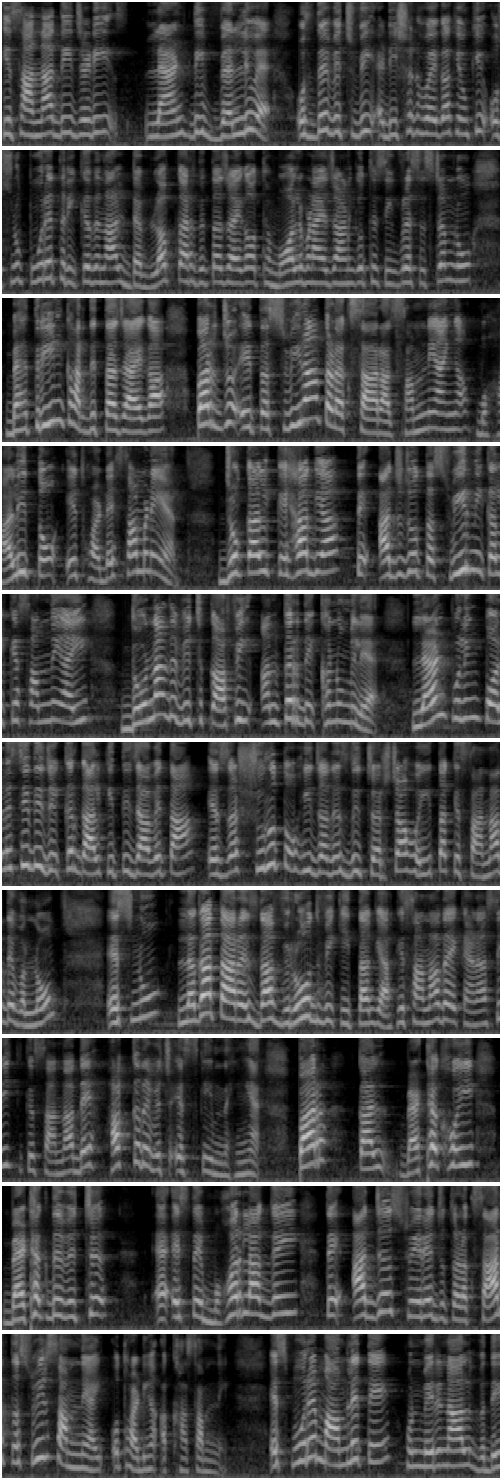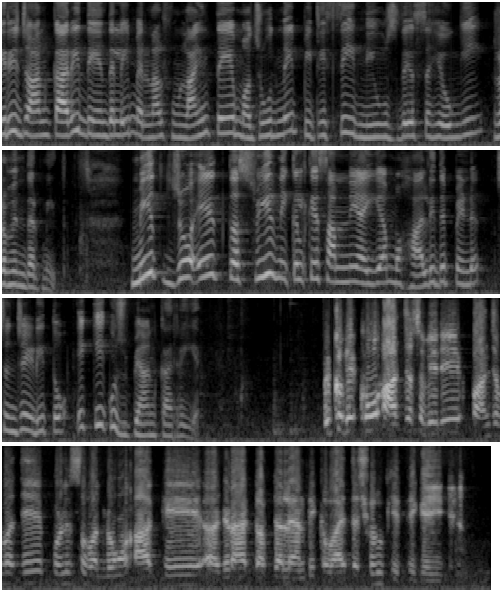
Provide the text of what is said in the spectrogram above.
ਕਿਸਾਨਾਂ ਦੀ ਜਿਹੜੀ ਲੈਂਡ ਦੀ ਵੈਲਿਊ ਹੈ, ਉਸ ਦੇ ਵਿੱਚ ਵੀ ਐਡੀਸ਼ਨ ਹੋਏਗਾ ਕਿਉਂਕਿ ਉਸ ਨੂੰ ਪੂਰੇ ਤਰੀਕੇ ਦੇ ਨਾਲ ਡਿਵੈਲਪ ਕਰ ਦਿੱਤਾ ਜਾਏਗਾ। ਉੱਥੇ ਮਾਲ ਬਣਾਏ ਜਾਣਗੇ, ਉੱਥੇ ਸੀਵਰੇਜ ਸਿਸਟਮ ਨੂੰ ਬਿਹਤਰੀਨ ਕਰ ਦਿੱਤਾ ਜਾਏਗਾ। ਪਰ ਜੋ ਇਹ ਤਸਵੀਰਾਂ ਤੜਕਸਾਰ ਅੱਜ ਸਾਹਮਣੇ ਆਈਆਂ, ਮੋਹਾਲੀ ਤੋਂ ਇਹ ਤੁਹਾਡੇ ਸਾਹਮਣੇ ਹੈ। ਜੋ ਕੱਲ ਕਿਹਾ ਗਿਆ ਤੇ ਅੱਜ ਜੋ ਤਸਵੀਰ ਨਿਕਲ ਕੇ ਸਾਹਮਣੇ ਆਈ, ਦੋਨਾਂ ਦੇ ਵਿੱਚ ਕਾਫੀ ਅੰਤਰ ਦੇਖਣ ਨੂੰ ਮਿਲਿਆ ਲੈਂਡ ਪੁਲਿੰਗ ਪਾਲਿਸੀ ਦੀ ਜੇਕਰ ਗੱਲ ਕੀਤੀ ਜਾਵੇ ਤਾਂ ਇਸ ਦਾ ਸ਼ੁਰੂ ਤੋਂ ਹੀ ਜਦ ਇਸ ਦੀ ਚਰਚਾ ਹੋਈ ਤਾਂ ਕਿਸਾਨਾਂ ਦੇ ਵੱਲੋਂ ਇਸ ਨੂੰ ਲਗਾਤਾਰ ਇਸ ਦਾ ਵਿਰੋਧ ਵੀ ਕੀਤਾ ਗਿਆ। ਕਿਸਾਨਾਂ ਦਾ ਇਹ ਕਹਿਣਾ ਸੀ ਕਿ ਕਿਸਾਨਾਂ ਦੇ ਹੱਕ ਦੇ ਵਿੱਚ ਇਹ ਸਕੀਮ ਨਹੀਂ ਹੈ। ਪਰ ਕੱਲ ਬੈਠਕ ਹੋਈ। ਬੈਠਕ ਦੇ ਵਿੱਚ ਇਸ ਤੇ ਮੋਹਰ ਲੱਗ ਗਈ ਤੇ ਅੱਜ ਸਵੇਰੇ ਜੋ ਤੜਕਸਾਰ ਤਸਵੀਰ ਸਾਹਮਣੇ ਆਈ, ਉਹ ਤੁਹਾਡੀਆਂ ਅੱਖਾਂ ਸਾਹਮਣੇ। ਇਸ ਪੂਰੇ ਮਾਮਲੇ ਤੇ ਹੁਣ ਮੇਰੇ ਨਾਲ ਵਧੇਰੀ ਜਾਣਕਾਰੀ ਦੇਣ ਦੇ ਲਈ ਮੇਰੇ ਨਾਲ ਫੋਨ ਲਾਈਨ ਤੇ ਮੌਜੂਦ ਨੇ ਪੀਟੀਸੀ ਨਿਊਜ਼ ਦੇ ਸਹਿਯੋਗੀ ਰਵਿੰਦਰ ਮੀਤ। ਮੀਤ, ਜੋ ਇਹ ਤਸਵੀਰ ਨਿਕਲ ਕੇ ਸਾਹਮਣੇ ਆਈ ਹੈ ਮੋਹਾਲੀ ਦੇ ਪਿੰਡ ਚੰਜੇੜੀ ਤੋਂ ਇਹ ਕੀ ਕੁਝ ਬਿਆਨ ਕਰ ਰਹੀ ਹੈ? ਦੇਖੋ ਦੇਖੋ, ਅੱਜ ਸਵੇਰੇ 5 ਵਜੇ ਪੁਲਿਸ ਵੱਲੋਂ ਆ ਕੇ ਜਿਹੜਾ ਕਬਜ਼ਾ ਲੈਣ ਦੀ ਕਵਾਇਤ ਸ਼ੁਰੂ ਕੀਤੀ ਗਈ।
